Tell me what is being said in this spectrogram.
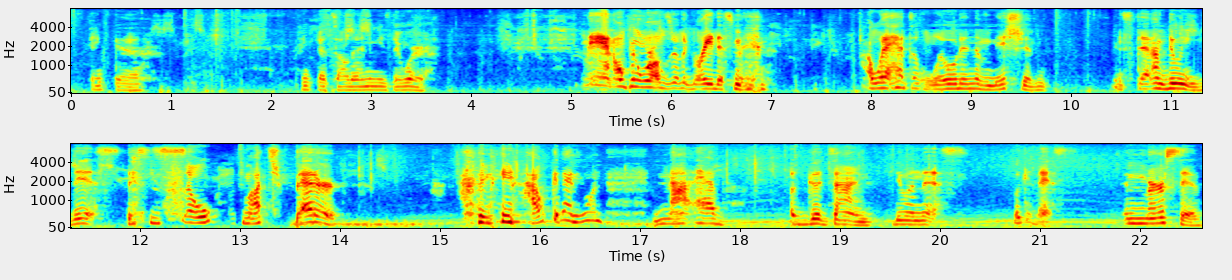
I think, uh, I think that's all the enemies there were. Man, open worlds are the greatest, man. I would have had to load in a mission. Instead, I'm doing this. This is so much better. I mean, how could anyone not have a good time doing this? Look at this. Immersive.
